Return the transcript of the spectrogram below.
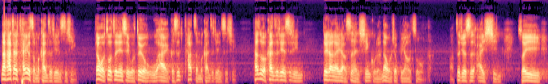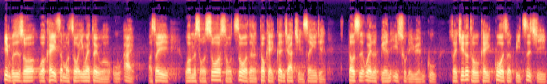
那他在他又怎么看这件事情？当我做这件事情，我对我无爱，可是他怎么看这件事情？他如果看这件事情对他来讲是很辛苦的，那我就不要做了啊！这就是爱心，所以并不是说我可以这么做，因为对我无爱啊，所以我们所说所做的都可以更加谨慎一点。都是为了别人益处的缘故，所以基督徒可以过着比自己、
